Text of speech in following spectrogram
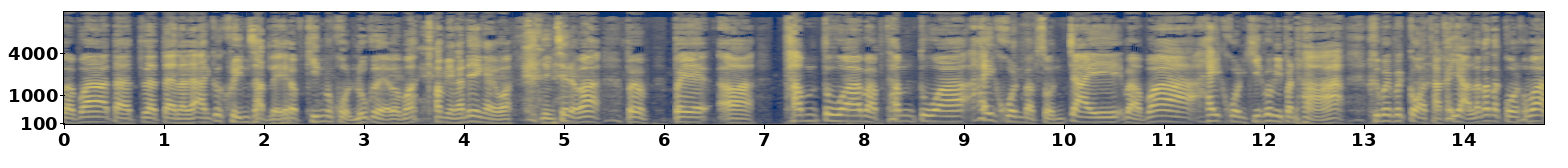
แบบว่าแต่แต่แต่ละอันก็ครินสัตว์เลยแบบคินแบบขนลุกเลยแบบว่าทำอย่างนั้นได้ยังไงวะอย่างเช่นแบบว่าไปแบบไปเอ่อทำตัวแบบทำตัวให้คนแบบสนใจแบบว่าให้คนคิดว่ามีปัญหา คือไปไปกอดถังขยะแล้วก็ตะโกนเขาว่า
